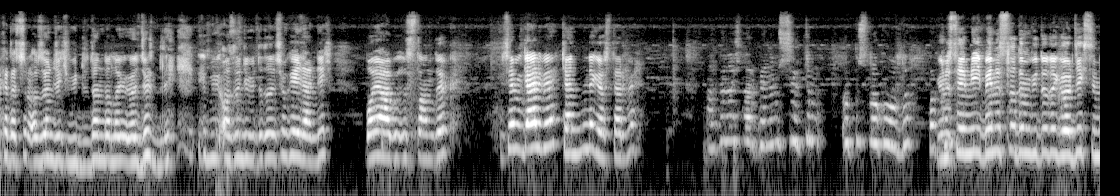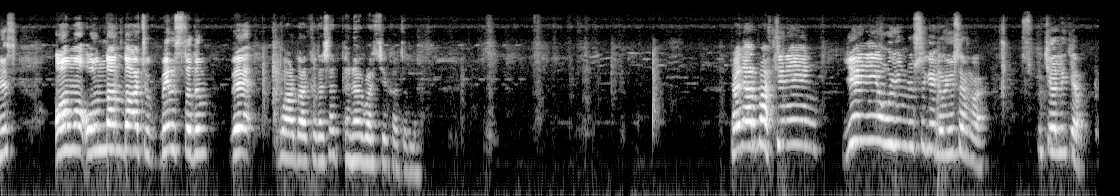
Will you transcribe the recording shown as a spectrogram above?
arkadaşlar az önceki videodan dolayı özür dilerim. az önce videoda çok eğlendik. Bayağı bir ıslandık. Hüseyin gel bir kendini de göster bir. Arkadaşlar benim sırtım ıslak oldu. Bakın. Yunus Emre'yi ben ısladığım videoda göreceksiniz. Ama ondan daha çok ben ısladım ve bu arada arkadaşlar Fenerbahçe'ye katıldım. Fenerbahçe'nin yeni oyuncusu geliyor Yunus Emre. Spikerlik yap.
